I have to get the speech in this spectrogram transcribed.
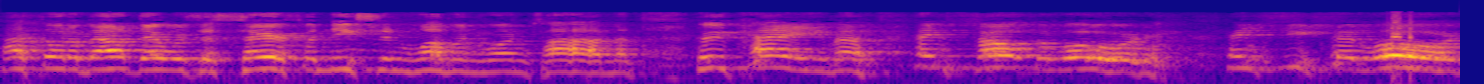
I thought about there was a Syrophoenician woman one time who came and sought the Lord. And she said, Lord,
